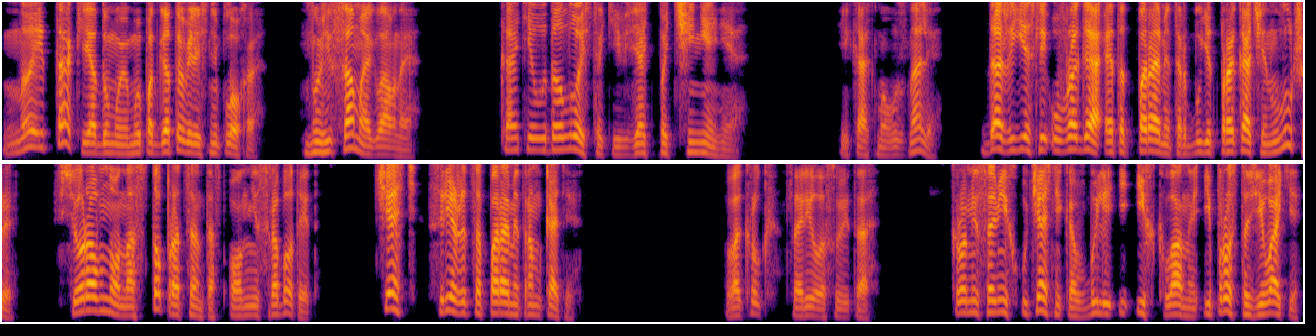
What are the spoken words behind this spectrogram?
Но и так, я думаю, мы подготовились неплохо. Ну и самое главное, Кате удалось таки взять подчинение. И как мы узнали, даже если у врага этот параметр будет прокачан лучше, все равно на 100% он не сработает. Часть срежется параметром Кати. Вокруг царила суета. Кроме самих участников были и их кланы, и просто зеваки,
